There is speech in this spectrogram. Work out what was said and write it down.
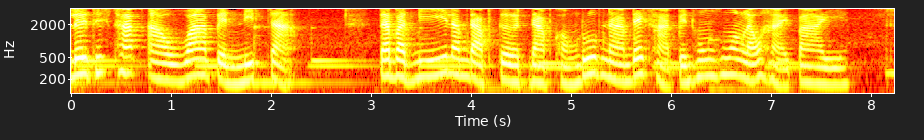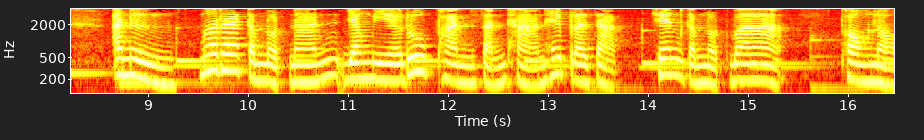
เลยทึกทักเอาว่าเป็นนิจจแต่บัดนี้ลำดับเกิดดับของรูปนามได้ขาดเป็นห่วงๆแล้วหายไป อันหนึ่ง เมื่อแรกกำหนดนั้นยังมีรูปพันสันฐานให้ประจักษ์ เช่นกำหนดว่า พองหนอ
